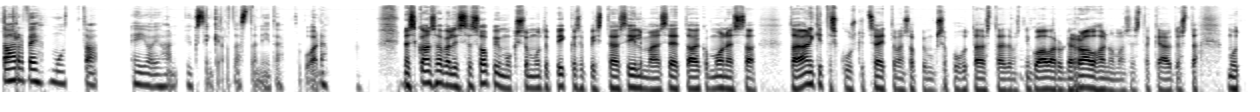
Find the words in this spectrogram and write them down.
tarve, mutta ei ole ihan yksinkertaista niitä luoda. Näissä kansainvälisissä sopimuksissa muuten pikkasen pistää silmään se, että aika monessa, tai ainakin tässä 67 sopimuksessa puhutaan jostain tämmöistä niin avaruuden rauhanomaisesta käytöstä, mutta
